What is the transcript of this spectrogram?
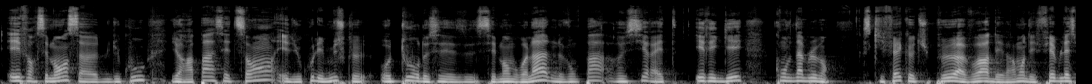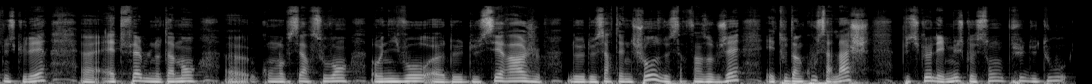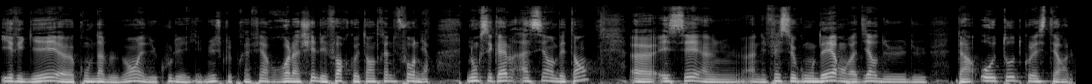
Et forcément, ça, du coup, il y aura pas assez de sang et du coup, les muscles autour de ces, membres-là ne vont pas réussir à être irrigués convenablement ce qui fait que tu peux avoir vraiment des faiblesses musculaires, euh, être faible notamment euh, qu'on observe souvent au niveau euh, du serrage de, certaines choses, de certains objets, et tout d'un coup ça lâche puisque les muscles sont plus du tout irrigués convenablement et du coup les, les muscles préfèrent relâcher l'effort que tu es en train de fournir. Donc c'est quand même assez embêtant et c'est un, effet secondaire on va dire du, du, d'un haut taux de cholestérol.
